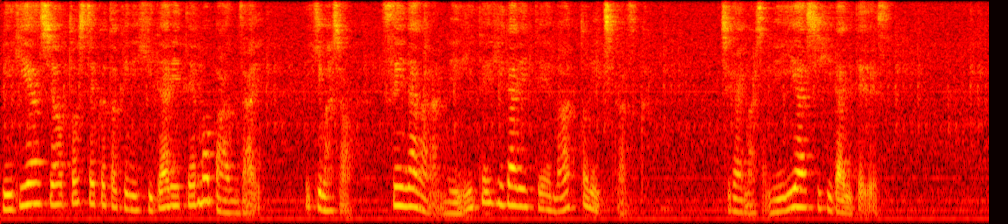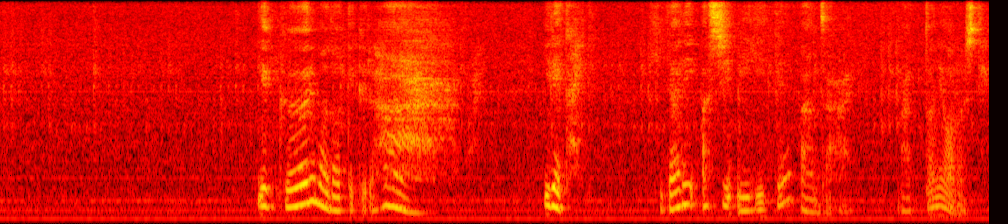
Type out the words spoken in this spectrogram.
右足を落としていく時に左手も万歳。いきましょう。吸いながら右手左手マットに近づく。違いました。右足左手です。ゆっくり戻ってくる。はあ入れ替えて。左足右手万歳。マットに下ろしていく。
